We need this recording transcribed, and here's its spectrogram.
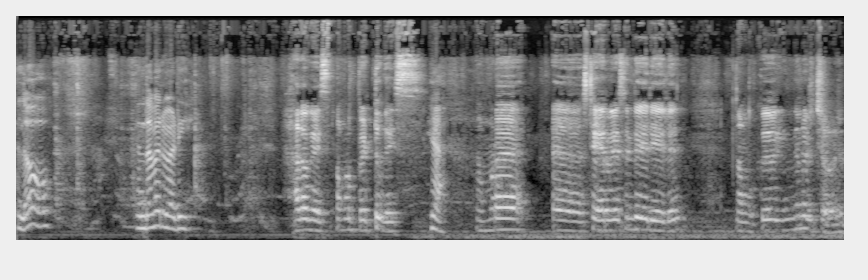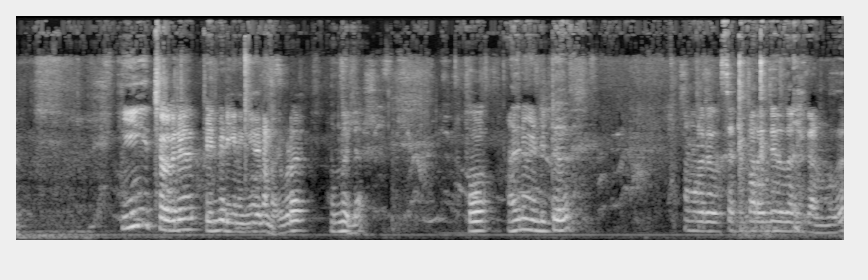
ഹലോ എന്താ പരിപാടി? ഹലോ ഗൈസ് നമ്മൾ പെട്ടു ഗൈസ് നമ്മുടെ സ്റ്റെയർവേസിന്റെ ഏരിയയിൽ നമുക്ക് ഇങ്ങനെ ഒരു ചോര ഈ ചുവര് പെയിന്റ് അടിക്കണമെങ്കിൽ കണ്ടോ? ഇവിടെ ഒന്നുമില്ല. അപ്പോൾ അതിന് വേണ്ടിയിട്ട് നമ്മളൊരു സെറ്റപ്പ് അറേഞ്ച് ചെയ്തതാണ് ഈ കാണുന്നത്.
